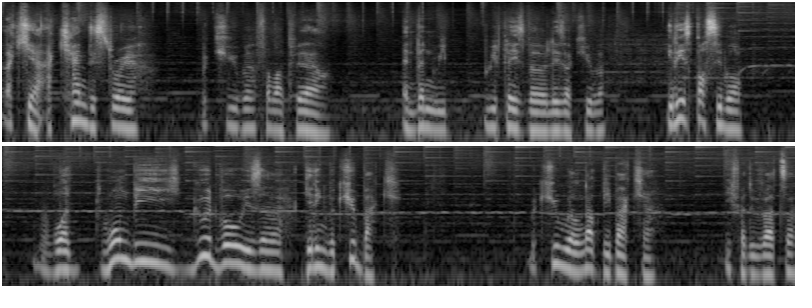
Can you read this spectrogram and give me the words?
Like, yeah, I can destroy a cube from up there and then we replace the laser cube. It is possible. What won't be good though is uh, getting the cube back. The cube will not be back uh, if I do that. Uh.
